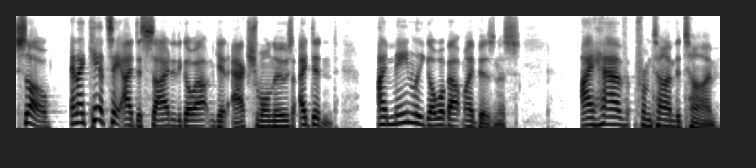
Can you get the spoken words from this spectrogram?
So, and I can't say I decided to go out and get actual news. I didn't. I mainly go about my business. I have from time to time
